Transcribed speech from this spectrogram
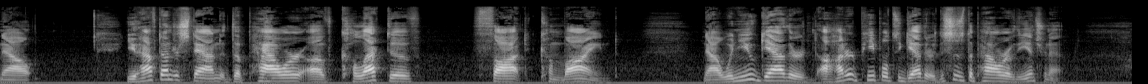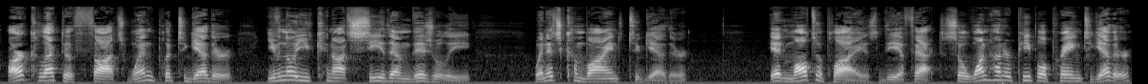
Now, you have to understand the power of collective thought combined. Now, when you gather 100 people together, this is the power of the internet. Our collective thoughts, when put together, even though you cannot see them visually, when it's combined together, it multiplies the effect. So 100 people praying together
